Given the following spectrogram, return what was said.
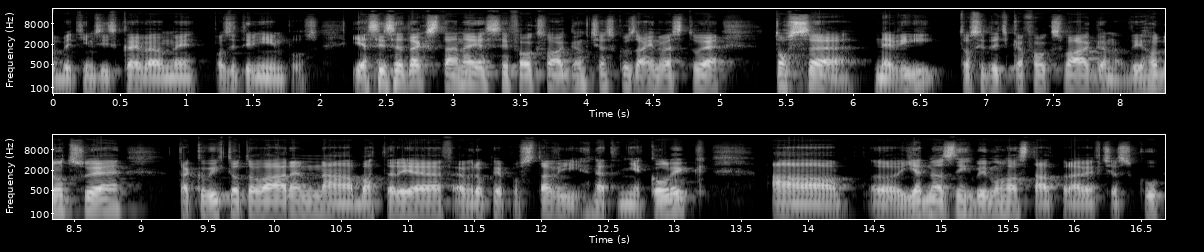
by tím získali velmi pozitivní impuls. Jestli se tak stane, jestli Volkswagen v Česku zainvestuje, to se neví, to si teďka Volkswagen vyhodnocuje. Takovýchto továren na baterie v Evropě postaví hned několik a e, jedna z nich by mohla stát právě v Česku,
